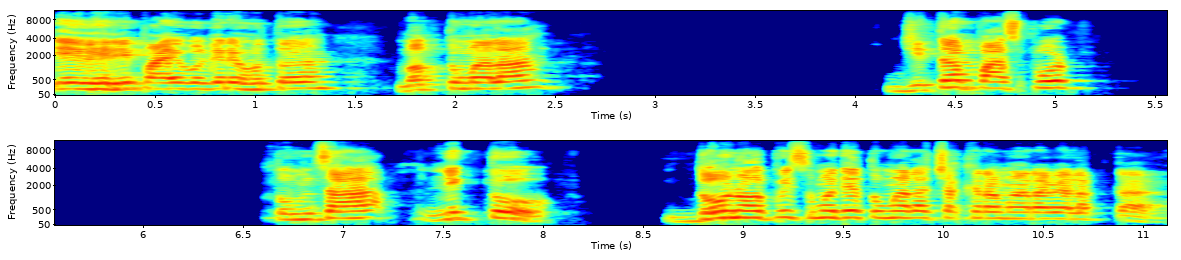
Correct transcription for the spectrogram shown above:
ते व्हेरीफाय वगैरे होतं. मग तुम्हाला जिथं पासपोर्ट तुमचा निघतो दोन ऑफिसमध्ये तुम्हाला चक्र माराव्या लागतात.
